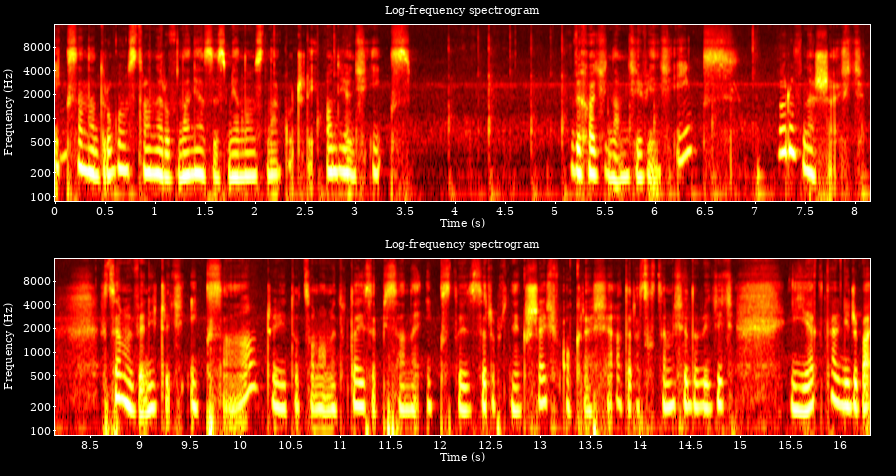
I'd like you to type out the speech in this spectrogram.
x na drugą stronę równania ze zmianą znaku, czyli odjąć x. Wychodzi nam 9x równe 6. Chcemy wyliczyć x, czyli to, co mamy tutaj zapisane, x to jest 0,6 w okresie, a teraz chcemy się dowiedzieć, jak ta liczba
